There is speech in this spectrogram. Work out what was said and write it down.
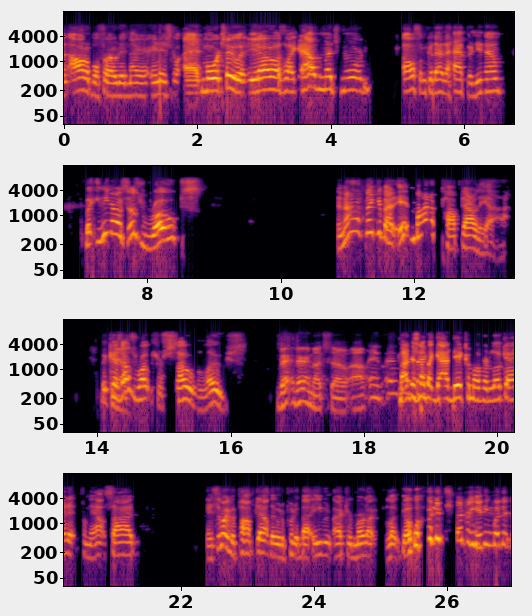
an audible thrown in there, and it's gonna add more to it. You know, I was like, how much more awesome could that have happened? You know, but you know, it's those ropes. And now I think about it, it might have popped out of the eye because Yeah. those ropes are so loose. Very, very much so. Um, and, and I just know that guy did come over and look at it from the outside. And somebody would have popped out, they would have put it back even after Murdoch let go of it after he hit him with it.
